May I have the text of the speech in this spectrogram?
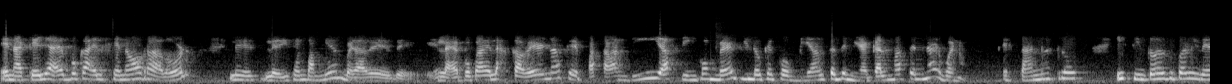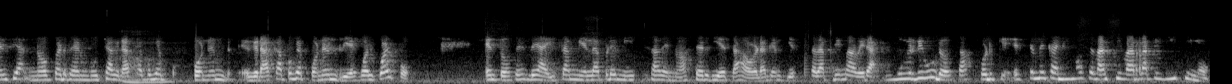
En aquella época, el gen ahorrador, le, le, dicen también, ¿verdad? De, de, en la época de las cavernas que pasaban días sin comer y lo que comían se tenía que almacenar. Bueno, están nuestros instintos de supervivencia no perder mucha grasa porque ponen grasa porque pone en riesgo al cuerpo. Entonces de ahí también la premisa de no hacer dietas ahora que empieza la primavera muy rigurosa porque este mecanismo se va a activar rapidísimo.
